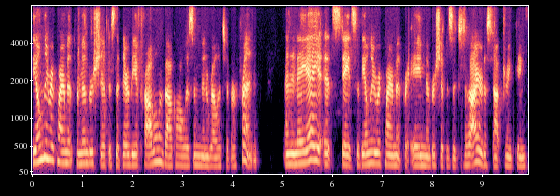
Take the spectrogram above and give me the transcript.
The only requirement for membership is that there be a problem of alcoholism in a relative or friend. And in AA, it states that the only requirement for AA membership is a desire to stop drinking.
